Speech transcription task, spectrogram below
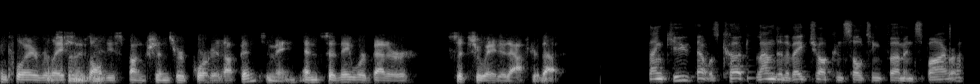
employer relations, all these functions reported up into me. And so they were better situated after that. Thank you. That was Kurt Landon of HR consulting firm Inspira,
